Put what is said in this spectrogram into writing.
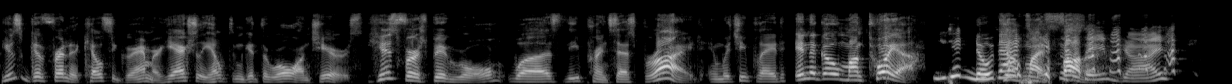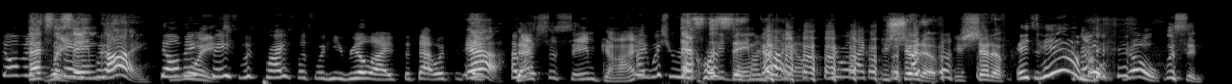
he was a good friend of Kelsey Grammer. He actually helped him get the role on Cheers. His first big role was The Princess Bride, in which he played Inigo Montoya. you didn't know that? killed my That's the father. same guy. Dominic's That's the face same was- guy. Dominic's Wait. face was priceless when he realized that that was the Yeah, I That's wish, the same guy. I wish we That's the recorded same this on guy. video. You were like, you should have. You should have. it's him. no, no. Listen,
